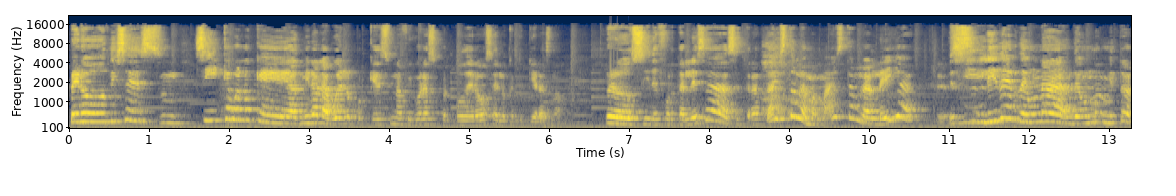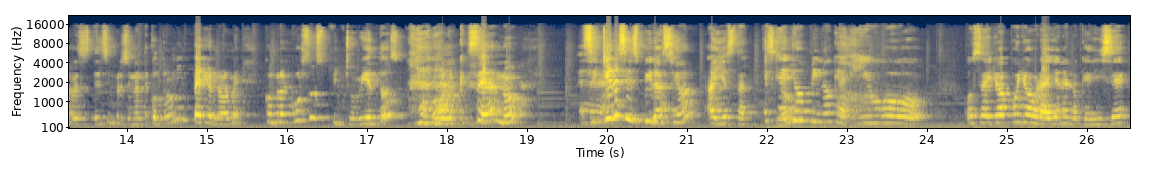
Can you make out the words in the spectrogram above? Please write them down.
Pero dices, mm, sí, qué bueno que admira al abuelo porque es una figura súper poderosa y lo que tú quieras, ¿no? Pero si de fortaleza se trata, está la mamá, está la Leia. Es líder de, una, de un movimiento de resistencia impresionante contra un imperio enorme, con recursos pinchurrientos o lo que sea, ¿no? Si Eh. quieres inspiración, ahí está. Es que ¿no? yo opino que aquí hubo, o sea, yo apoyo a Brian en lo que dice.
